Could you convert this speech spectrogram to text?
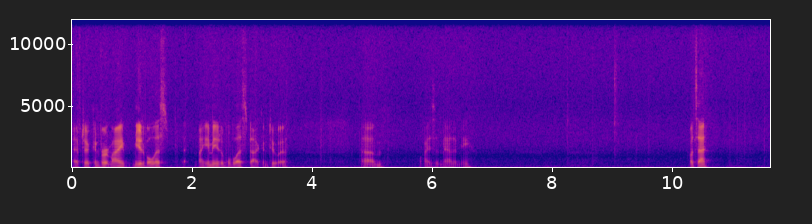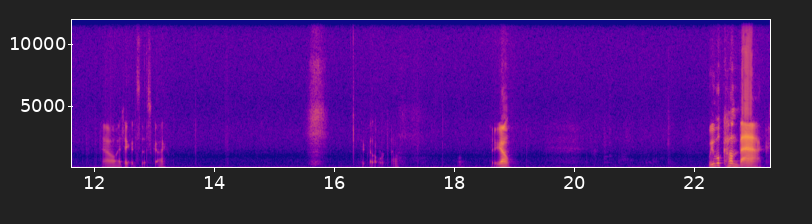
I have to convert my mutable list my immutable list back into a um, why is it mad at me? What's that? Oh, I think it's this guy. I think that'll work now. There you go. We will come back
